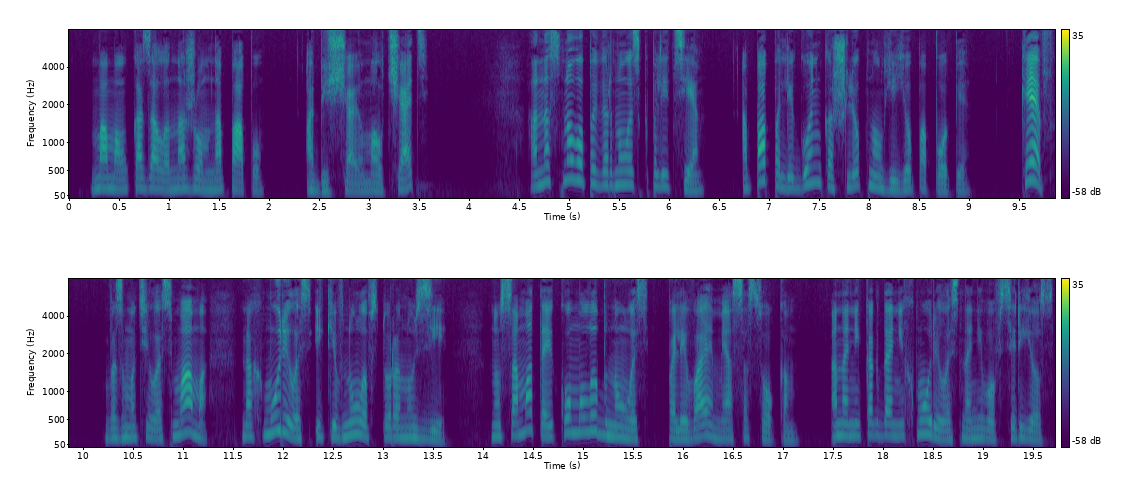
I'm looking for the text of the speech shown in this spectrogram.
— мама указала ножом на папу. «Обещаю молчать». Она снова повернулась к плите а папа легонько шлепнул ее по попе. «Кэф!» — возмутилась мама, нахмурилась и кивнула в сторону Зи, но сама тайком улыбнулась, поливая мясо соком. Она никогда не хмурилась на него всерьез,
